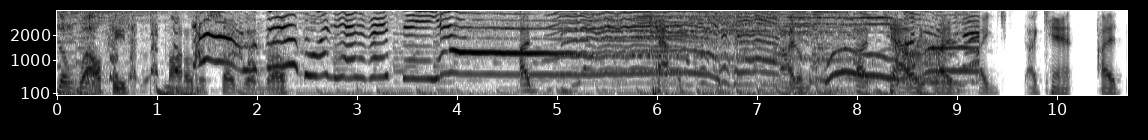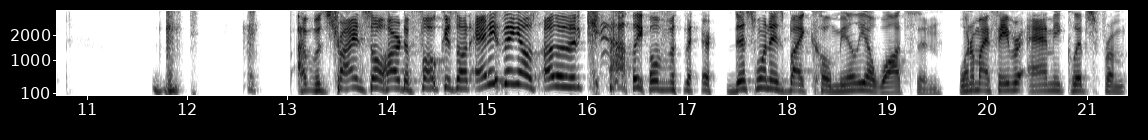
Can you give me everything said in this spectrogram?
the models are so good, bro. I, I don't, I, Callie, I, I, I can't. I, I was trying so hard to focus on anything else other than Callie over there. This one is by Comelia Watson, one of my favorite Amy clips from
